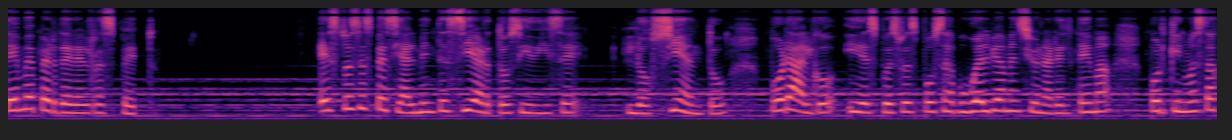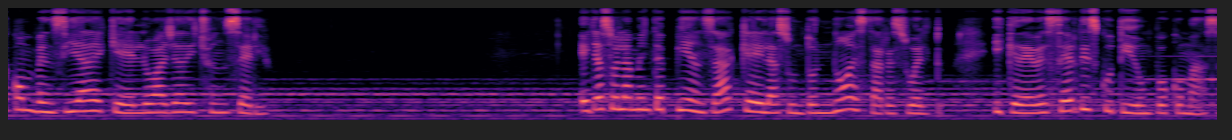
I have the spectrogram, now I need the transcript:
teme perder el respeto. Esto es especialmente cierto si dice lo siento por algo y después su esposa vuelve a mencionar el tema porque no está convencida de que él lo haya dicho en serio. Ella solamente piensa que el asunto no está resuelto y que debe ser discutido un poco más.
